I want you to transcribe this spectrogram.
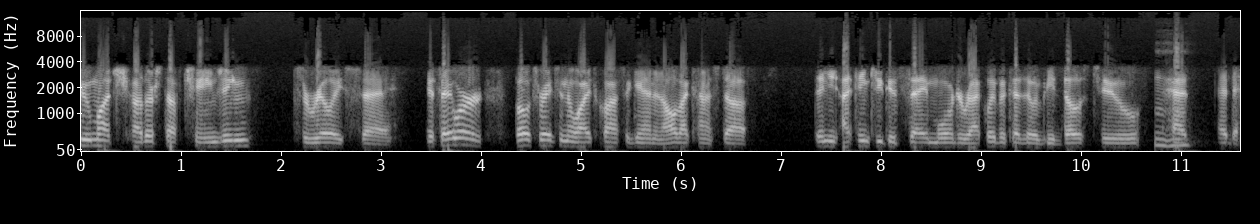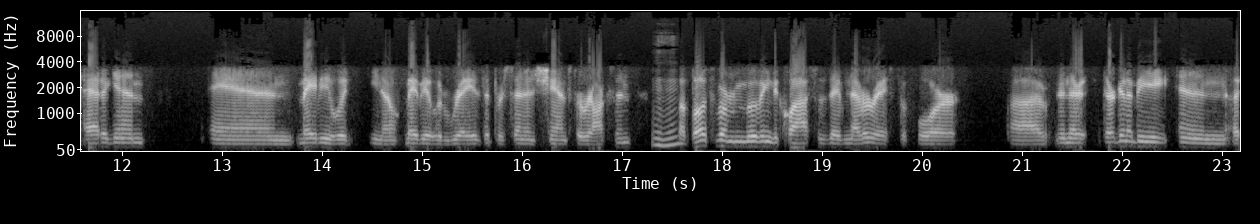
too much other stuff changing to really say. If they were both racing the whites class again and all that kind of stuff, then you, I think you could say more directly because it would be those 2 Mhm. head head to head again, and maybe it would you know maybe it would raise the percentage chance for Roczen. Mm-hmm. But both of them are moving to classes they've never raced before, uh, and they're they're going to be in a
